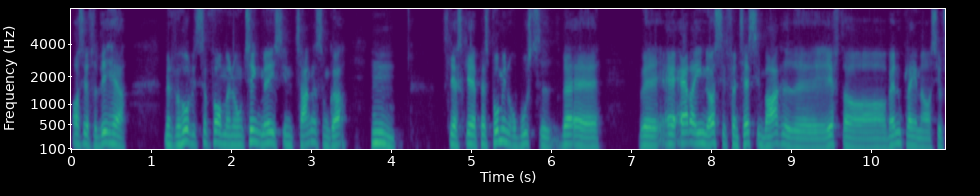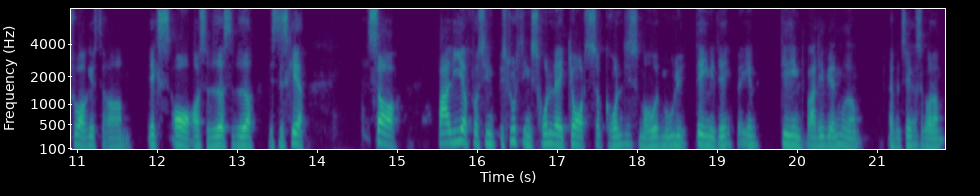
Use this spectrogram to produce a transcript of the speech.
også efter det her. Men forhåbentlig så får man nogle ting med i sine tanker, som gør, hmm, skal jeg, skal jeg passe på min robusthed? Hvad, hvad, er der egentlig også et fantastisk marked øh, efter vandplaner og CO2-afgifter om x år osv., osv., hvis det sker? Så bare lige at få sin beslutningsgrundlag gjort så grundigt som overhovedet muligt. Det er egentlig det. Det er egentlig bare det, vi anmoder om, at man tænker sig godt om.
